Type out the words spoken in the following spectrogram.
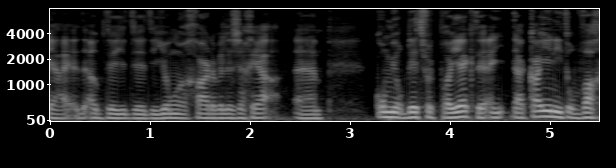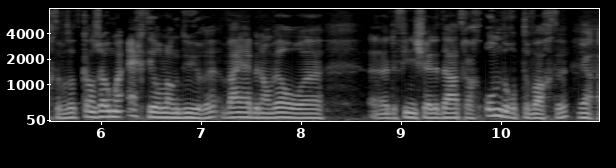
ja, ook de, de, de jongere garde willen zeggen, ja, um, kom je op dit soort projecten en daar kan je niet op wachten, want dat kan zomaar echt heel lang duren. Wij hebben dan wel de financiële daadkracht om erop te wachten. Ja.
